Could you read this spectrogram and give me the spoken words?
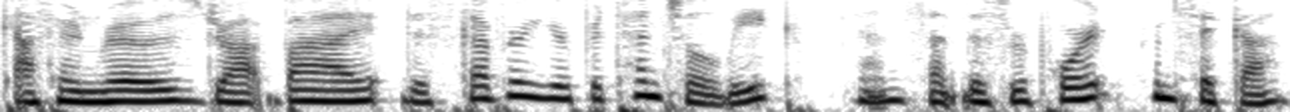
Katherine Rose dropped by Discover Your Potential Week and sent this report from Sitka.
